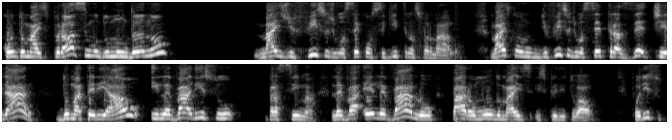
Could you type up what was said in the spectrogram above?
quanto mais próximo do mundano, mais difícil de você conseguir transformá-lo. Mais com, difícil de você trazer, tirar do material e levar isso para cima, levar, elevá-lo para o mundo mais espiritual. Por isso,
